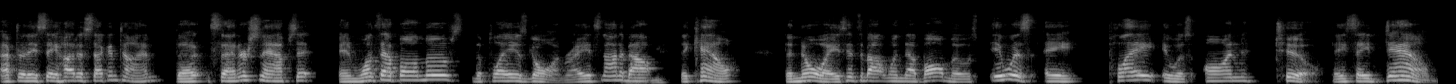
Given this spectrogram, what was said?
after they say hut a second time, the center snaps it, and once that ball moves, the play is gone, Right. It's not about mm-hmm. the count, the noise. It's about when that ball moves. It was a play. It was on two. They say down,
